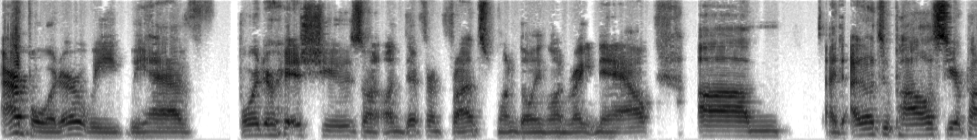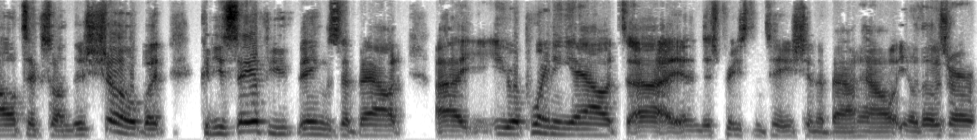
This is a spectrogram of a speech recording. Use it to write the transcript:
our border. We we have border issues on, on different fronts. One going on right now. Um, I, I, don't do policy or politics on this show, but could you say a few things about uh, you were pointing out uh, in this presentation about how you know those are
